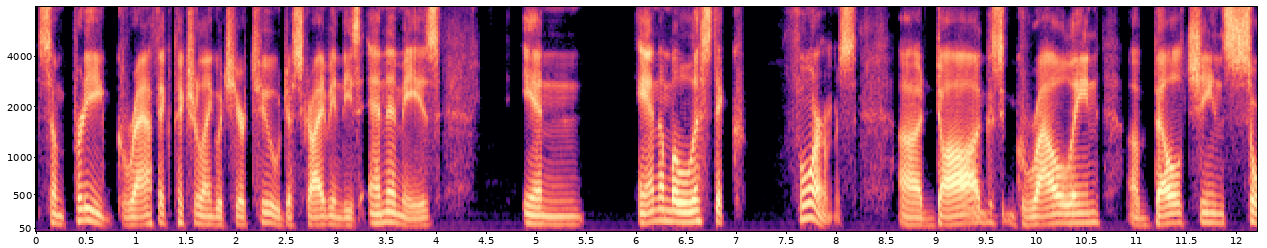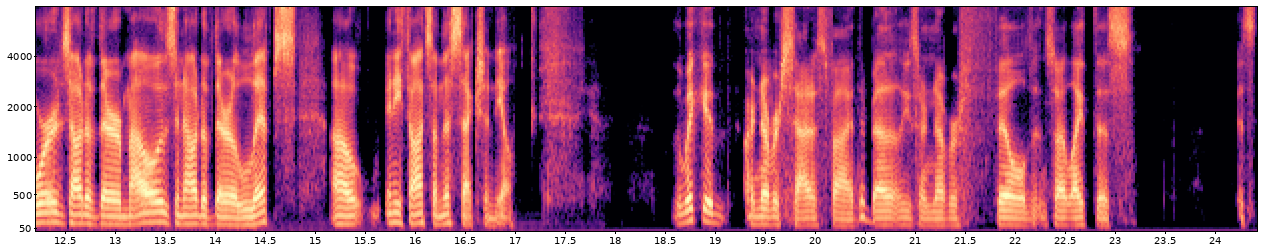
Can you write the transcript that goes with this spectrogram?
Some pretty graphic picture language here, too, describing these enemies in animalistic forms uh, dogs growling, uh, belching, swords out of their mouths and out of their lips. Uh, any thoughts on this section, Neil? The wicked are never satisfied, their bellies are never filled. And so I like this. It's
